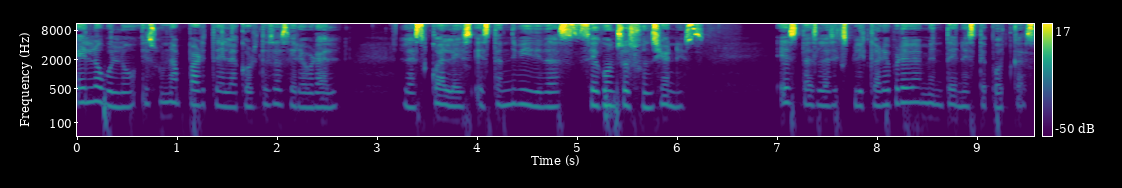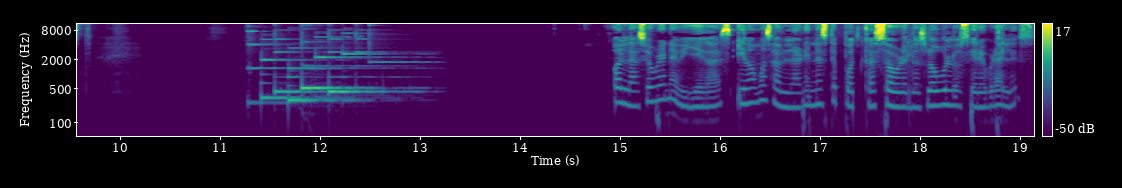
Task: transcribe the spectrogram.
lóbulo es una parte de la corteza cerebral, las cuales están divididas según sus funciones. Estas las explicaré brevemente en este podcast. Hola, soy Brena Villegas y vamos a hablar en este podcast sobre los lóbulos cerebrales.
